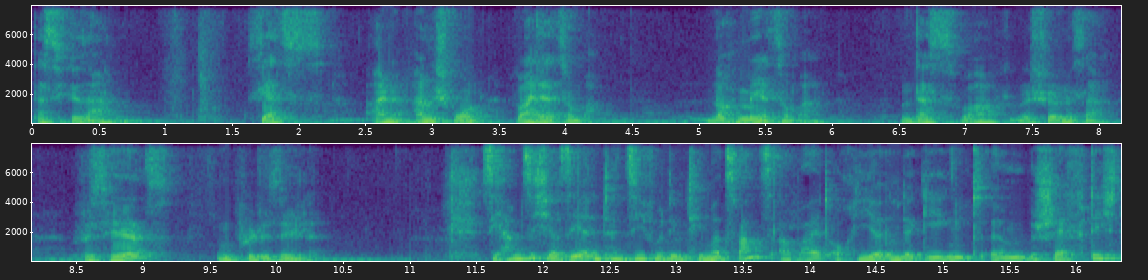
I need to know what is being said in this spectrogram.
dass ich gesagt habe, jetzt einen Ansporn weiterzumachen, noch mehr zu machen. Und das war eine schöne Sache fürs Herz und für die Seele. Sie haben sich ja sehr intensiv mit dem Thema Zwangsarbeit auch hier in der Gegend ähm, beschäftigt.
